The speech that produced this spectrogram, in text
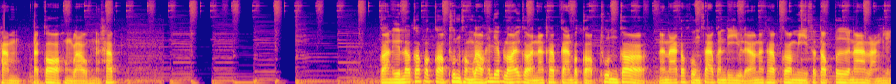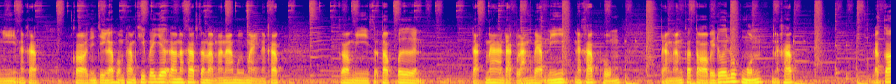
ทำตะก้อของเรานะครับ ก่อนอื่นเราก็ประกอบทุนของเราให้เรียบร้อยก่อนนะครับ การประกอบทุนก็นานาก็คงทราบกันดีอยู่แล้วนะครับ ก็มีสต็อปเปอร์หน้าหลังอย่างนี้นะครับ ก็จริงๆ แล้วผมทำคลิปไว้เยอะแล้วนะครับสำหรับนานามือใหม่นะครับ ก็มีสต็อปเปอร์ดักหน้าดักหลังแบบนี้นะครับ ผมจากนั้นก็ต่อไปด้วยลูกหมุนนะครับ แล้วก็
